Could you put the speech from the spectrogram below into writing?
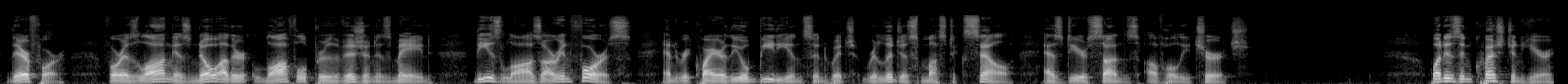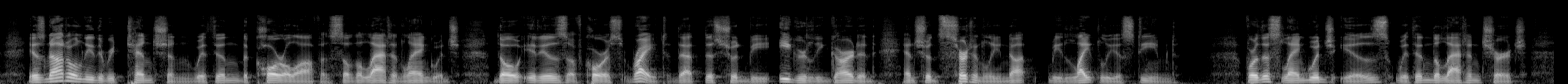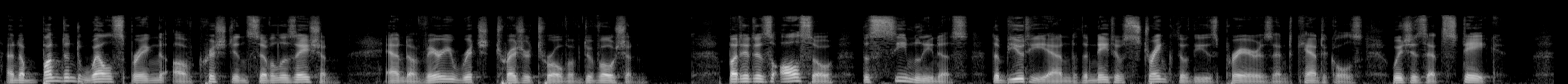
Therefore, for as long as no other lawful provision is made, these laws are in force, and require the obedience in which religious must excel, as dear sons of Holy Church. What is in question here is not only the retention within the choral office of the Latin language, though it is, of course, right that this should be eagerly guarded and should certainly not be lightly esteemed for this language is, within the Latin Church, an abundant wellspring of Christian civilization, and a very rich treasure trove of devotion. But it is also the seemliness, the beauty, and the native strength of these prayers and canticles which is at stake,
